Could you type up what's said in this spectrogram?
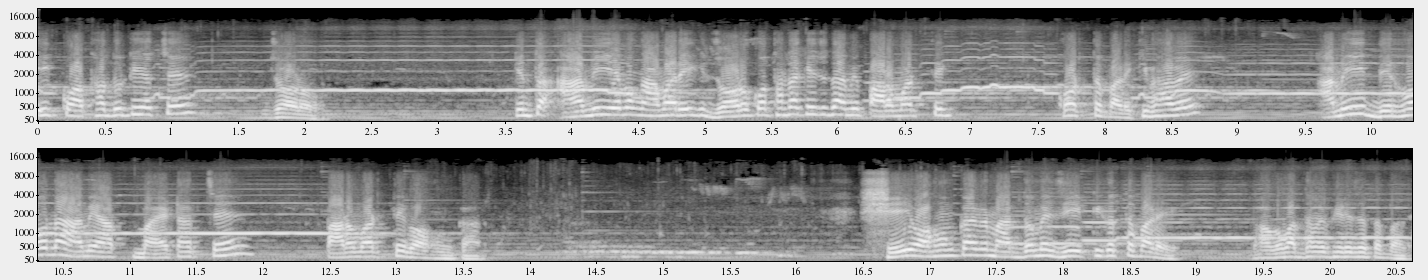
এই কথা দুটি হচ্ছে জড়। কিন্তু আমি এবং আমার এই জড় কথাটাকে যদি আমি পারমার্থিক করতে পারি, কীভাবে? আমি দেহ না, আমি আত্মা, এটা হচ্ছে পারমার্থিক অহংকার। সেই অহংকারের মাধ্যমে যে কি করতে পারে, ভগবত ধামে ফিরে যেতে পারে।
